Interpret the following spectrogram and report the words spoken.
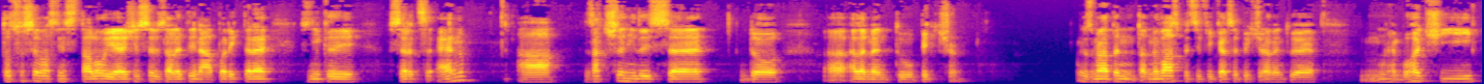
to, co se vlastně stalo, je, že se vzali ty nápady, které vznikly v srdce N a začlenili se do uh, elementu Picture. To znamená, ten, ta nová specifikace Picture elementu je mnohem bohatší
